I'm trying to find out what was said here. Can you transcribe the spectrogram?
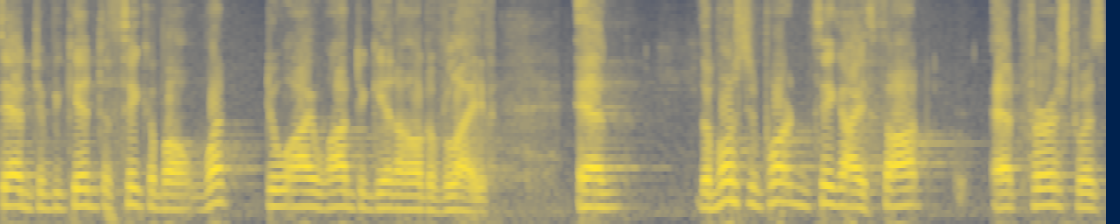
then to begin to think about what do I want to get out of life. And the most important thing I thought at first was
